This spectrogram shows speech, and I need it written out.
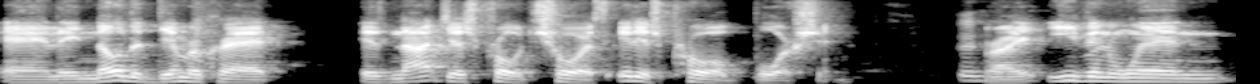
And they know the Democrat is not just pro choice, it is pro abortion, mm-hmm. right? Even when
